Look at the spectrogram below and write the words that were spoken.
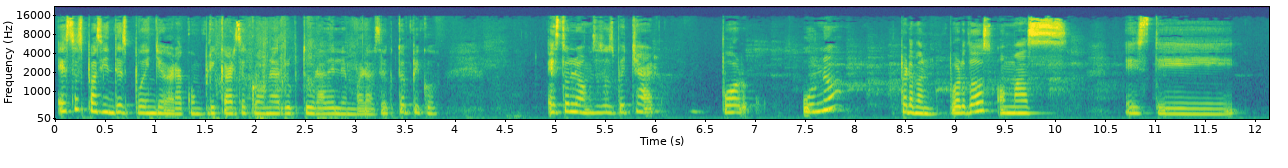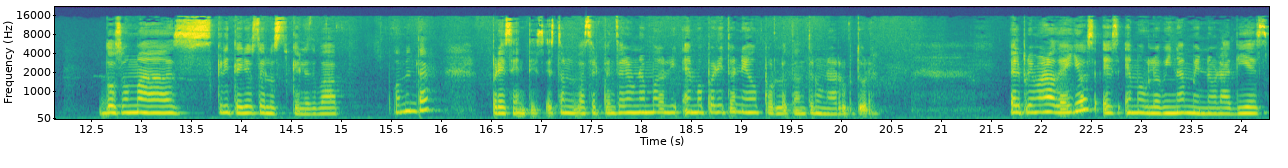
Estos pacientes pueden llegar a complicarse con una ruptura del embarazo ectópico. Esto lo vamos a sospechar por uno, perdón, por dos o más, este, dos o más criterios de los que les voy a comentar presentes. Esto nos va a hacer pensar en un hemoperitoneo, por lo tanto en una ruptura. El primero de ellos es hemoglobina menor a 10,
